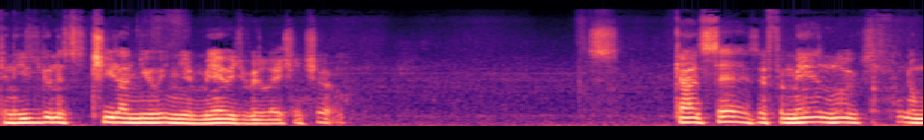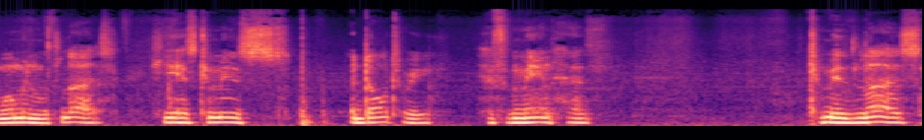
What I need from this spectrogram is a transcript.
then he's going to cheat on you in your marriage relationship. God says if a man looks at a woman with lust, he has committed adultery. If a man has committed lust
